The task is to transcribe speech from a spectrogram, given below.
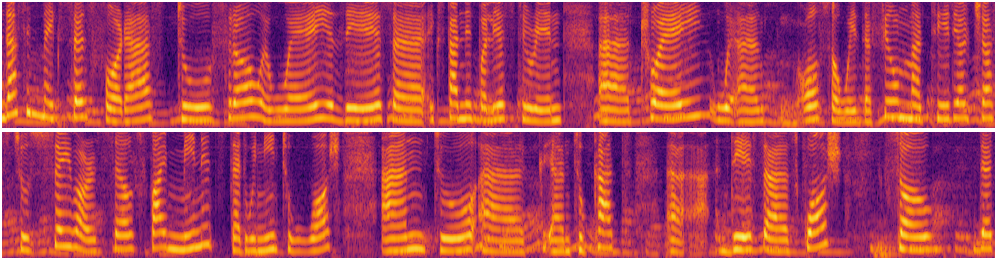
Does it make sense for us to throw away this uh, expanded polystyrene uh, tray, uh, also with the film material, just to save ourselves five minutes that we need to wash and to uh, and to cut uh, this uh, squash? So the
